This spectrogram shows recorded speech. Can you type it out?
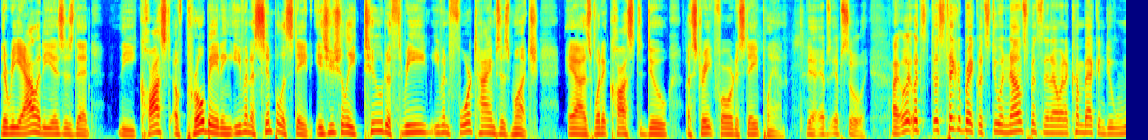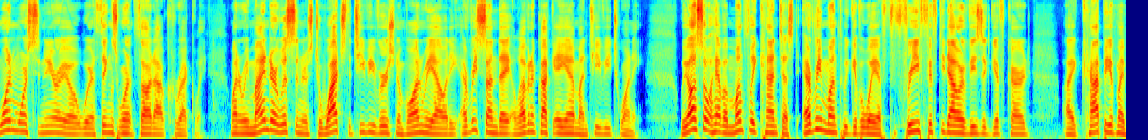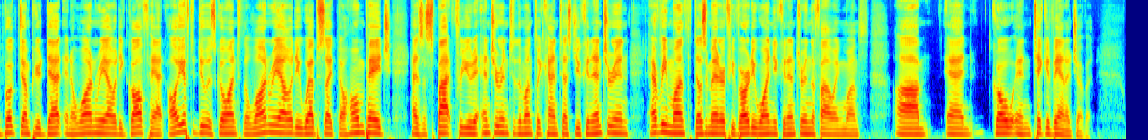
the reality is is that the cost of probating even a simple estate is usually 2 to 3 even 4 times as much as what it costs to do a straightforward estate plan yeah absolutely all right, let's let's take a break. Let's do announcements, then I want to come back and do one more scenario where things weren't thought out correctly. I want to remind our listeners to watch the TV version of and Reality every Sunday, 11 o'clock a.m. on TV 20. We also have a monthly contest. Every month, we give away a free $50 Visa gift card a copy of my book, Dump Your Debt, and a Law and Reality golf hat. All you have to do is go onto the Lawn Reality website. The homepage has a spot for you to enter into the monthly contest. You can enter in every month. Doesn't matter if you've already won, you can enter in the following month um, and go and take advantage of it.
